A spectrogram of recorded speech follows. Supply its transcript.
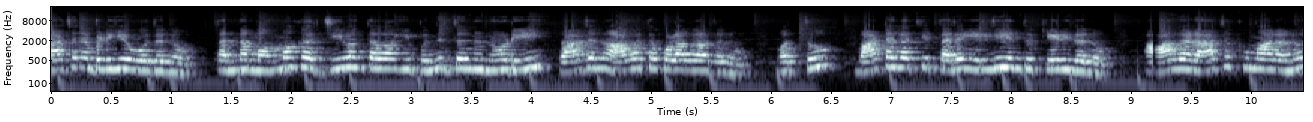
ರಾಜನ ಬಳಿಗೆ ಹೋದನು. ತನ್ನ ಮೊಮ್ಮಗ ಜೀವಂತವಾಗಿ ಬಂದಿದ್ದನ್ನು ನೋಡಿ ರಾಜನು ಆಘಾತಕ್ಕೊಳಗಾದನು ಮತ್ತು ಮಾಟಗತಿಯ ತಲೆ ಎಲ್ಲಿ ಎಂದು ಕೇಳಿದನು. ಆಗ ರಾಜಕುಮಾರನು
